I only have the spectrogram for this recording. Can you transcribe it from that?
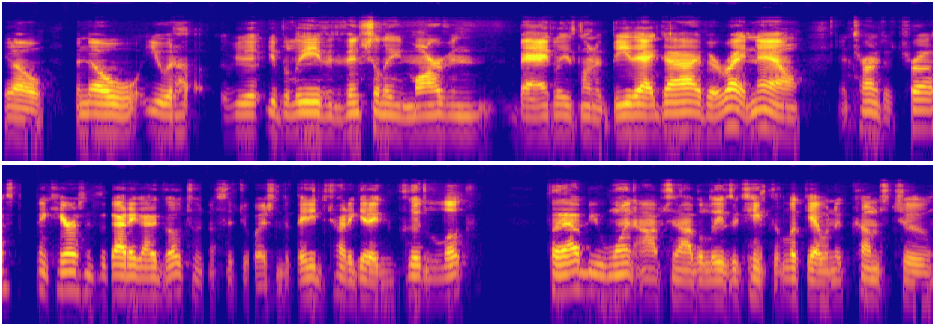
You know, I know you would you, believe eventually Marvin Bagley is going to be that guy, but right now, in terms of trust, I think Harrison's the guy they got to go to in a situation that they need to try to get a good look. So that would be one option I believe the Kings could look at when it comes to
